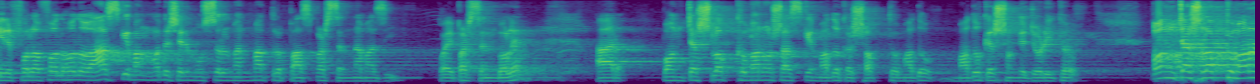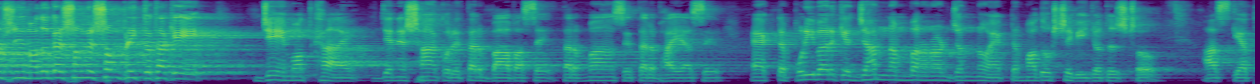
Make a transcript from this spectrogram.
এর ফলাফল হলো, আজকে বাংলাদেশের মুসলমান মাত্র পাঁচ পার্সেন্ট নামাজি। কয় পার্সেন্ট বলেন? আর পঞ্চাশ লক্ষ মানুষ আজকে মাদকাসক্ত মাদক, মাদকের সঙ্গে জড়িত। পঞ্চাশ লক্ষ মানুষ মাদকের সঙ্গে সম্পৃক্ত থাকে, যে মদ খায়, যে নেশা করে, তার বাপ আছে, তার মা আছে, তার ভাই আছে, একটা পরিবারকে যার নাম বানানোর জন্য একটা মাদক সেবী যথেষ্ট। আজকে এত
